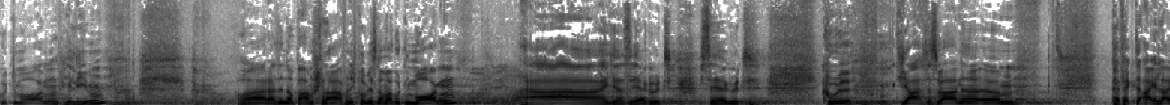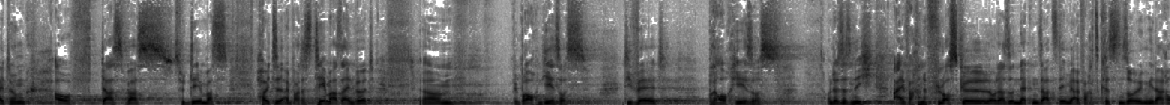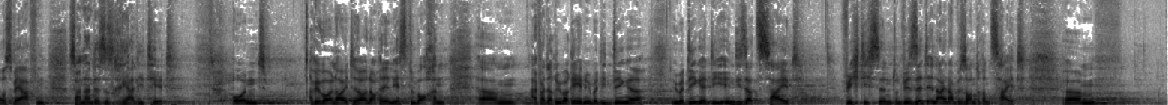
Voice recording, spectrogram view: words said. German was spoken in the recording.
Guten Morgen, ihr Lieben. Oh, da sind noch ein paar am Schlafen. Ich probiere es nochmal. Guten Morgen. Ah, ja, sehr gut. Sehr gut. Cool. Ja, das war eine ähm, perfekte Einleitung auf das, was zu dem, was heute einfach das Thema sein wird. Ähm, wir brauchen Jesus. Die Welt braucht Jesus. Und das ist nicht einfach eine Floskel oder so einen netten Satz, den wir einfach als Christen so irgendwie da rauswerfen, sondern das ist Realität. Und wir wollen heute und auch in den nächsten Wochen ähm, einfach darüber reden, über die Dinge, über Dinge, die in dieser Zeit wichtig sind. Und wir sind in einer besonderen Zeit. Ähm,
